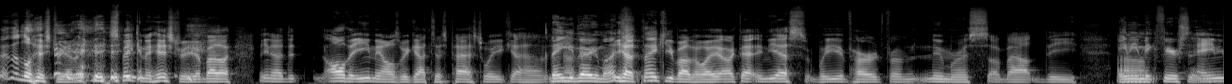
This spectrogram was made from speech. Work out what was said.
a little history of it. Speaking of history, by the way, you know, all the emails we got this past week. Uh, thank know, you very much. Yeah, thank you. By the way, like that, and yes, we have heard from numerous about the Aimee um, McPherson. Aimee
